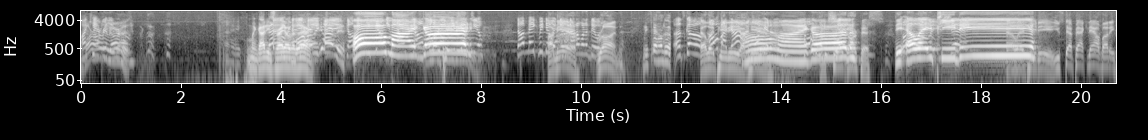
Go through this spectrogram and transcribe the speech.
I can't really run. Alright. Oh my god, he's That's right over there. Hey, hey, Oh make me do my God. Do you. Don't make me do it, dude. I don't want to do it. Run. We found him. Let's go. oh my LAPD, god. I'm Oh my god. The Holy LAPD. LAPD. You step back now, buddy.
